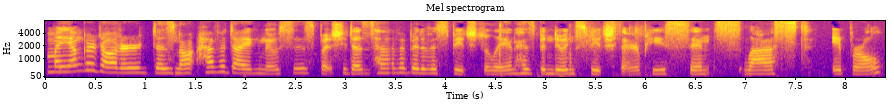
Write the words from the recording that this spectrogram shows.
My younger daughter does not have a diagnosis, but she does have a bit of a speech delay and has been doing speech therapy since last April.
